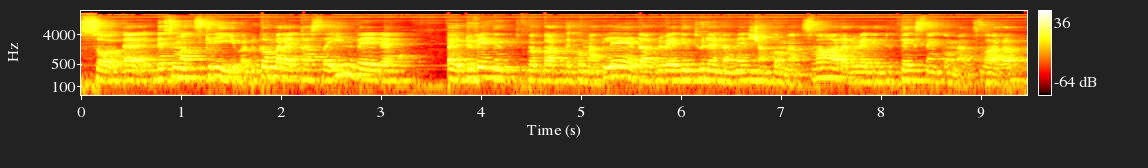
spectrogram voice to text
så eh, det är som att skriva, du kan bara kasta in dig i det du vet inte vart det kommer att leda, du vet inte hur den där människan kommer att svara, du vet inte hur texten kommer att svara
